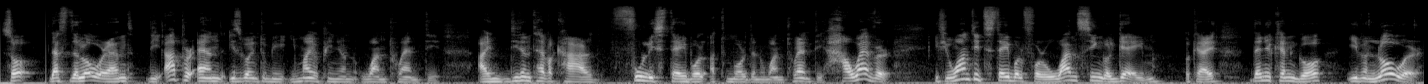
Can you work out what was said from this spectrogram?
So that's the lower end. The upper end is going to be, in my opinion, 120. I didn't have a card fully stable at more than 120. However, if you want it stable for one single game, okay, then you can go even lower.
